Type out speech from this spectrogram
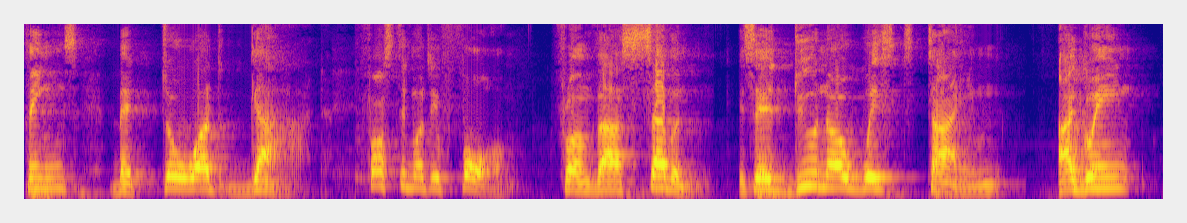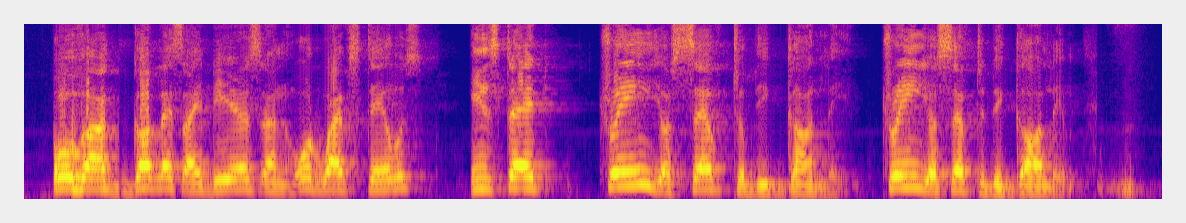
things, but toward God. 1 Timothy 4, from verse 7, it says, Do not waste time arguing over godless ideas and old wives' tales. Instead, train yourself to be godly. Train yourself to be godly.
